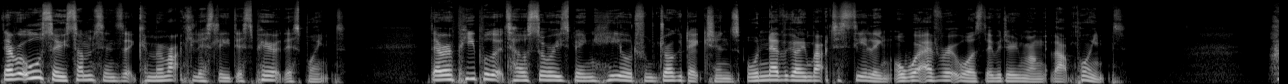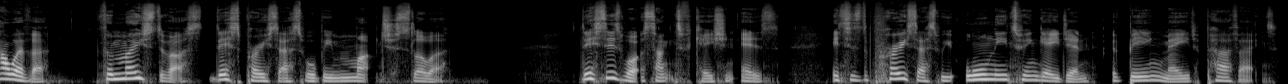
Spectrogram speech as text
There are also some sins that can miraculously disappear at this point. There are people that tell stories being healed from drug addictions or never going back to stealing or whatever it was they were doing wrong at that point. However, for most of us, this process will be much slower. This is what sanctification is it is the process we all need to engage in of being made perfect.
